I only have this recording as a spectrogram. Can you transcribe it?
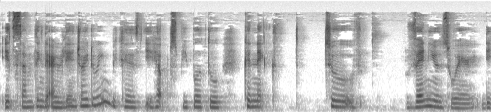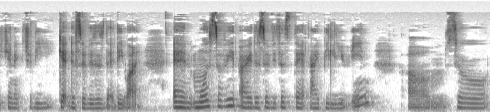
it's something that I really enjoy doing because it helps people to connect to venues where they can actually get the services that they want and most of it are the services that I believe in. Um so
